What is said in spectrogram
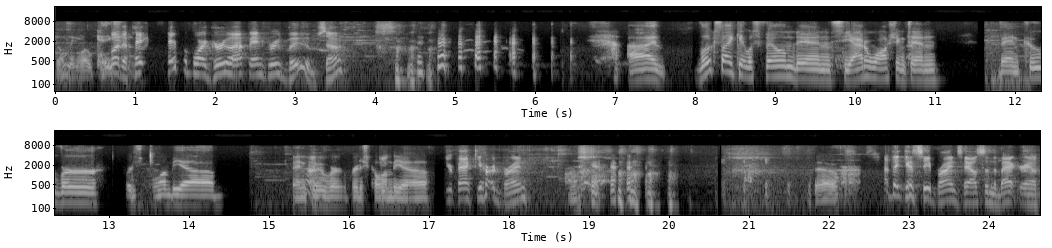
Filming location. Well, the pa- paperboy grew up and grew boobs, huh? Uh, looks like it was filmed in Seattle, Washington, Vancouver, British Columbia, Vancouver, British Columbia. Your backyard, Brian. so, I think I see Brian's house in the background.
